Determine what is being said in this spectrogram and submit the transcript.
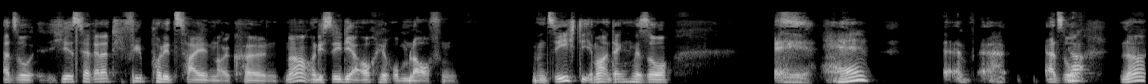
also hier ist ja relativ viel Polizei in Neukölln, ne? Und ich sehe die ja auch hier rumlaufen. Und sehe ich die immer und denke mir so, ey, hä? Äh, äh, also, ja. ne,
